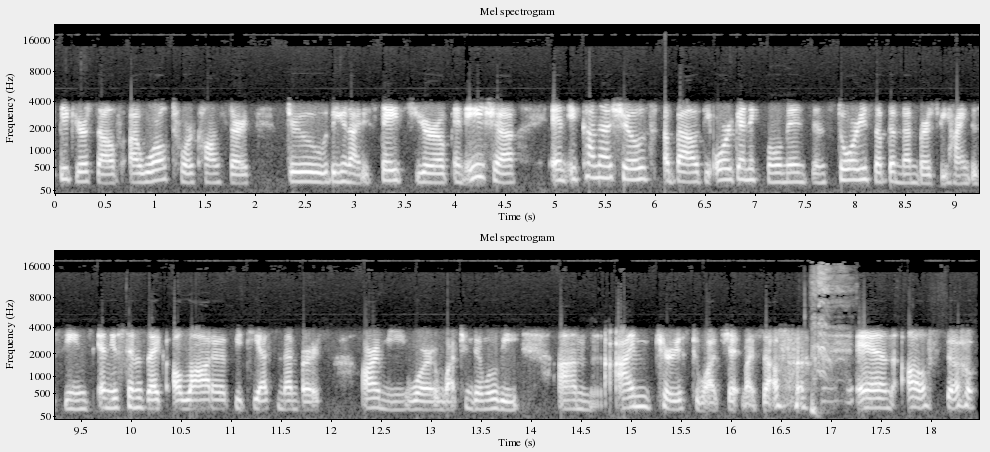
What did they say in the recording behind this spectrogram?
Speak Yourself a world tour concert through the United States, Europe, and Asia. And it kind of shows about the organic moments and stories of the members behind the scenes. And it seems like a lot of BTS members army were watching the movie. Um, I'm curious to watch it myself. and also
